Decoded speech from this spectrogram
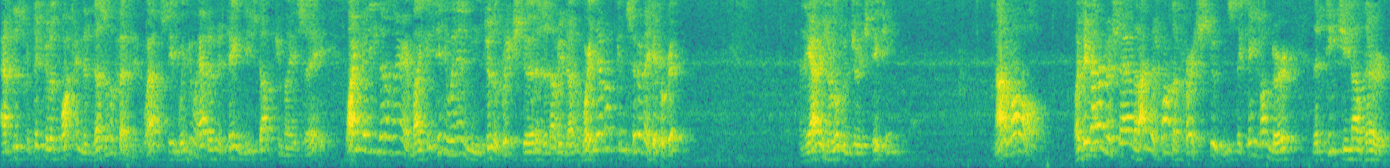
at this particular point, and it doesn't offend me. Well, see, when you had entertained these doubts, you may say, why did he down there by continuing into the priesthood as a doubting Thomas? Were you not considered a hypocrite? And the Irish Roman Church teaching? Not at all. But you got to understand that I was one of the first students that came under the teaching of their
